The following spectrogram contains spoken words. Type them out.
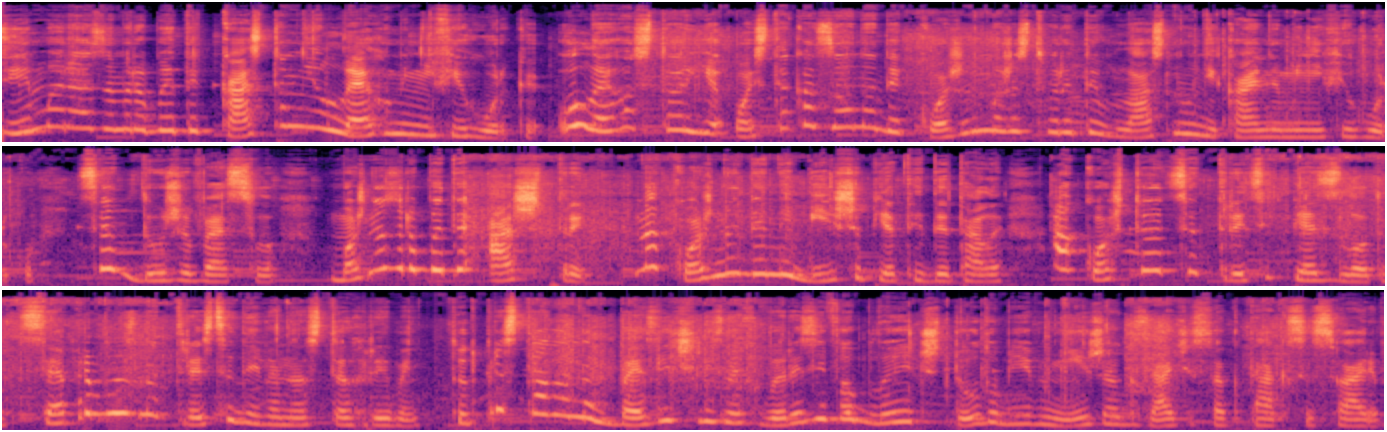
Ходімо разом робити кастомні лего мініфігурки. У Lego Store є ось така зона, де кожен може створити власну унікальну мініфігурку. Це дуже весело. Можна зробити аж три. На кожну йде не більше п'яти деталей, коштує це 35 злотих. Це приблизно 390 гривень. Тут представлено безліч різних виразів облич, тулубів, ніжок, зачісок та аксесуарів.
